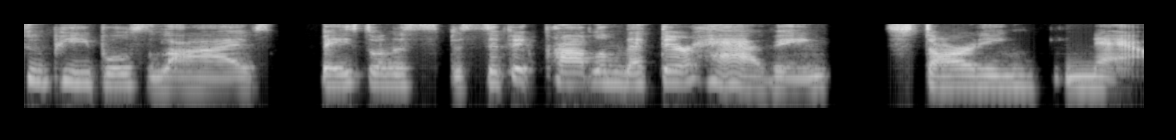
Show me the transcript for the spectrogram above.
to people's lives based on a specific problem that they're having starting now.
